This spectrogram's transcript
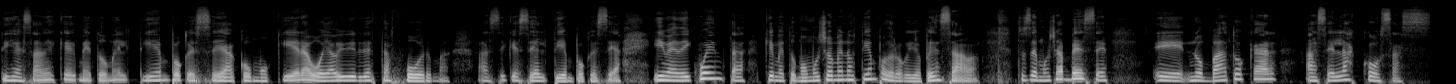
dije, sabes que me tome el tiempo que sea, como quiera, voy a vivir de esta forma. Así que sea el tiempo que sea. Y me di cuenta que me tomó mucho menos tiempo de lo que yo pensaba. Entonces muchas veces eh, nos va a tocar hacer las cosas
